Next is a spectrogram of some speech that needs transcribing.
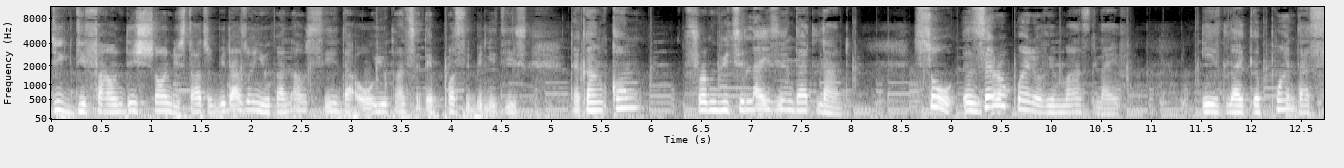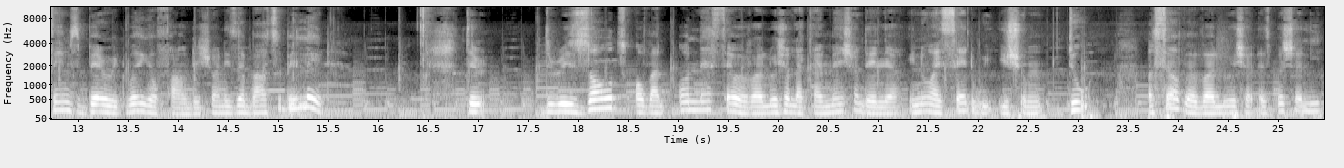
dig the foundation, you start to be that's when you can now see that oh you can see the possibilities that can come from utilizing that land. So, a zero point of a man's life is like a point that seems buried where your foundation is about to be laid. The, the result of an honest self evaluation, like I mentioned earlier, you know, I said we, you should do a self evaluation, especially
